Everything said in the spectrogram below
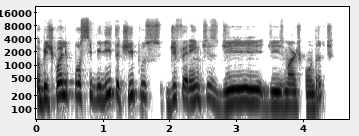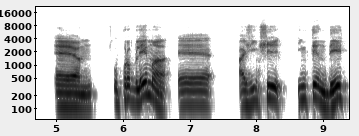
o Bitcoin ele possibilita tipos diferentes de, de smart contract. É, o problema é a gente entender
